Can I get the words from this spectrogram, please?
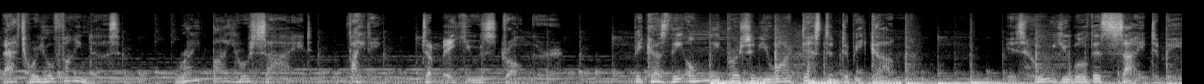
That's where you'll find us, right by your side, fighting to make you stronger. Because the only person you are destined to become is who you will decide to be.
